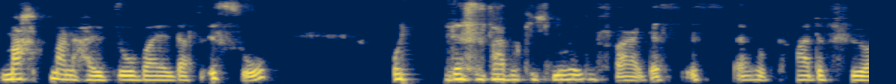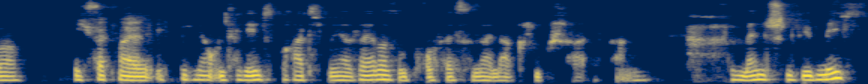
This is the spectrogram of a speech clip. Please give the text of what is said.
macht man halt so, weil das ist so. Und das war wirklich null. Das war, das ist also gerade für, ich sag mal, ich bin ja Unternehmensberater, ich bin ja selber so ein professioneller Klugscheißer. Für Menschen wie mich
